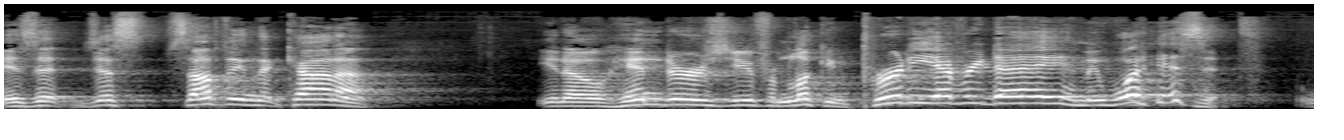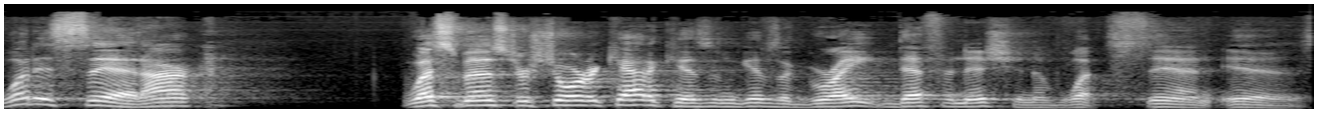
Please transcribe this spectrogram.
Is it just something that kind of, you know, hinders you from looking pretty every day? I mean, what is it? What is sin? Our Westminster Shorter Catechism gives a great definition of what sin is.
